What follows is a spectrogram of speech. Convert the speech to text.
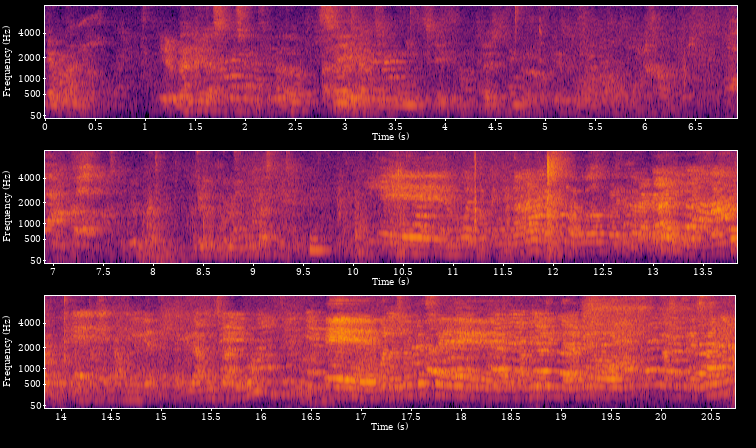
llevo un año. Y en un año ya has sido seleccionado para Sí, sí, tres libros, porque es una... Estupendo. Eh, bueno, primero nada, gracias a todos por estar acá y me presenta muy bien, me da mucho ánimo. Eh, bueno, yo empecé el camino literario hace tres años,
